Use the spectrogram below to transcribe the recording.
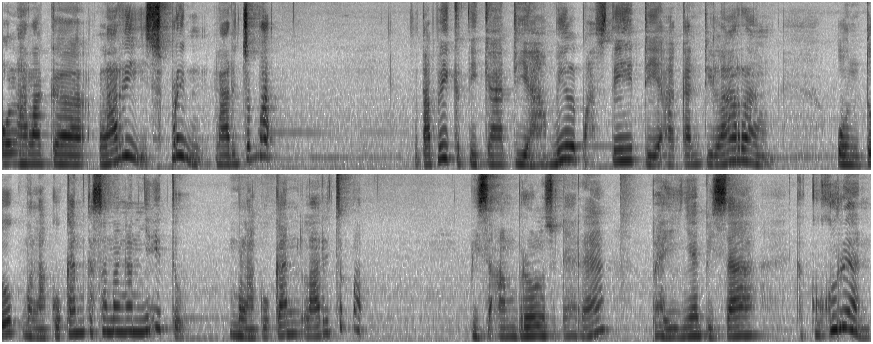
olahraga lari, sprint, lari cepat. Tetapi ketika dia hamil pasti dia akan dilarang untuk melakukan kesenangannya itu, melakukan lari cepat. Bisa ambrol saudara, bayinya bisa keguguran.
